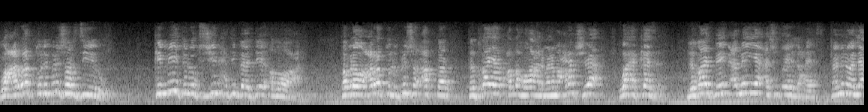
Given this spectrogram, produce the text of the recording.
وعرضته ل pressure zero. كمية الأكسجين هتبقى قد إيه؟ الله أعلم. طب لو عرضته ل pressure أكتر تتغير؟ الله أعلم. أنا ما أعرفش بقى وهكذا. لغاية ما يبقى 100 أشوف إيه اللي هيحصل. فاهمين ولا لا؟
